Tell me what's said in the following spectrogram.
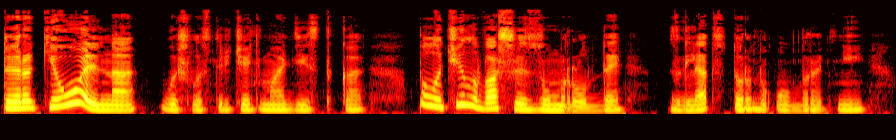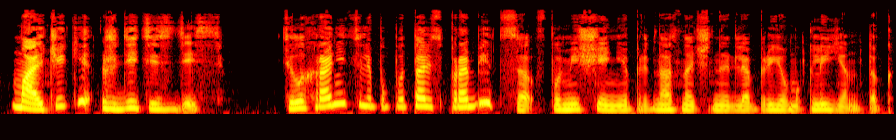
«Терракиольна!» – вышла встречать модистка. «Получила ваши изумруды!» – взгляд в сторону оборотней. «Мальчики, ждите здесь!» Телохранители попытались пробиться в помещение, предназначенное для приема клиенток,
